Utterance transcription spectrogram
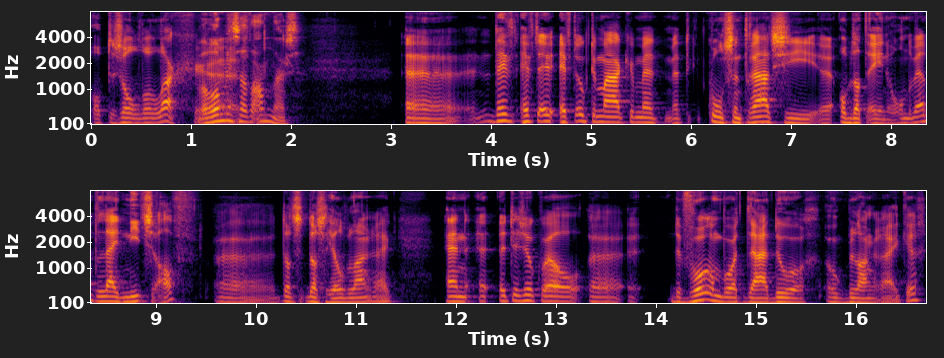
op de zolder lag. Waarom is dat anders? Eh, het heeft, heeft, heeft ook te maken met, met concentratie eh, op dat ene onderwerp. Het leidt niets af. Eh, dat, is, dat is heel belangrijk. En het is ook wel, de vorm wordt daardoor ook belangrijker.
